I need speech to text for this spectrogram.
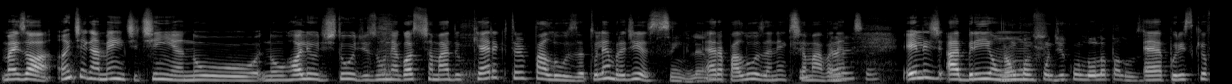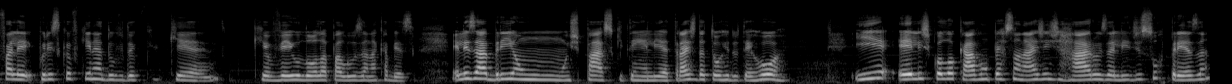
Mas, ó, antigamente tinha no, no Hollywood Studios um negócio chamado Character Palooza. Tu lembra disso? Sim, lembra? Era Palooza, né? Que Sim, chamava, era né? isso aí. Eles abriam Não uns... confundir com Lola Palusa. É, por isso que eu falei, por isso que eu fiquei na dúvida que é que veio Lola Palusa na cabeça. Eles abriam um espaço que tem ali atrás da Torre do Terror e eles colocavam personagens raros ali de surpresa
